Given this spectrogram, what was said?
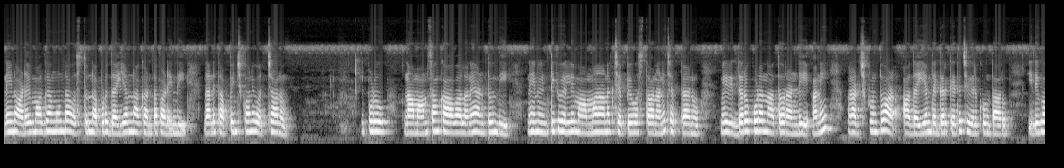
నేను అడవి మార్గం గుండా వస్తున్నప్పుడు దెయ్యం నా కంట పడింది. దాన్ని తప్పించుకొని వచ్చాను. ఇప్పుడు నా మాంసం కావాలని అంటుంది. నేను ఇంటికి వెళ్ళి మా అమ్మ నాన్నకి చెప్పి వస్తానని చెప్పాను. మీరిద్దరూ కూడా నాతో రండి అని నడుచుకుంటూ ఆ దెయ్యం అయితే చేరుకుంటారు. ఇదిగో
